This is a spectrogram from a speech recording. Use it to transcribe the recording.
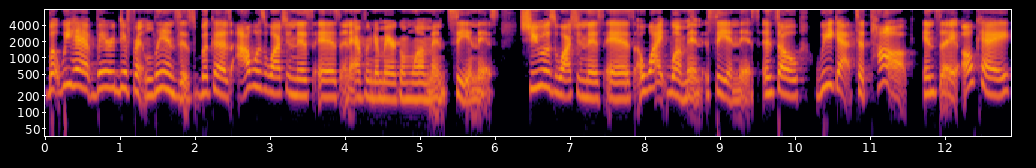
but we had very different lenses because I was watching this as an African American woman seeing this. She was watching this as a white woman seeing this. And so we got to talk and say, okay,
